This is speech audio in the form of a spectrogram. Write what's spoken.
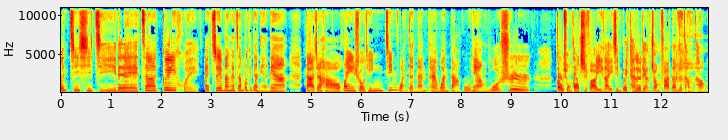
问只是一个杂鬼会爱最忙的查某囡仔娘娘。大家好，欢迎收听今晚的南台湾大姑娘。我是高雄大执法以来已经被开了两张罚单的糖糖。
